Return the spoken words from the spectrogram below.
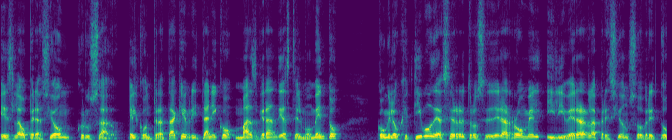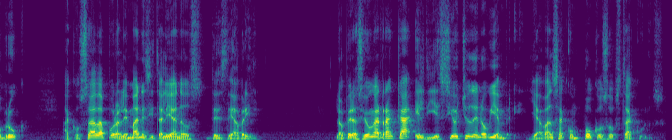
es la Operación Cruzado, el contraataque británico más grande hasta el momento, con el objetivo de hacer retroceder a Rommel y liberar la presión sobre Tobruk, acosada por alemanes italianos desde abril. La operación arranca el 18 de noviembre y avanza con pocos obstáculos.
